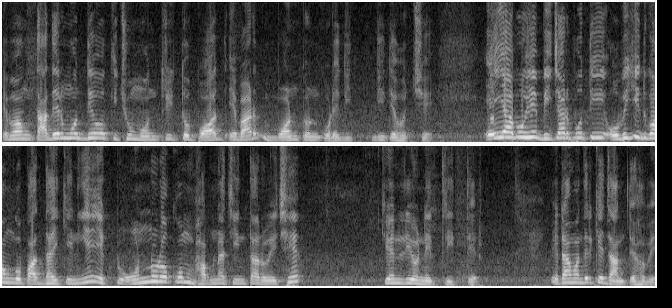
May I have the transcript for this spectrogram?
এবং তাদের মধ্যেও কিছু মন্ত্রিত্ব পদ এবার বন্টন করে দিতে হচ্ছে। এই আবহে বিচারপতি অভিজিৎ গঙ্গোপাধ্যায়কে নিয়ে একটু অন্যরকম ভাবনা চিন্তা রয়েছে। কেন্দ্রীয় নেতৃত্বের। এটা আমাদেরকে জানতে হবে।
